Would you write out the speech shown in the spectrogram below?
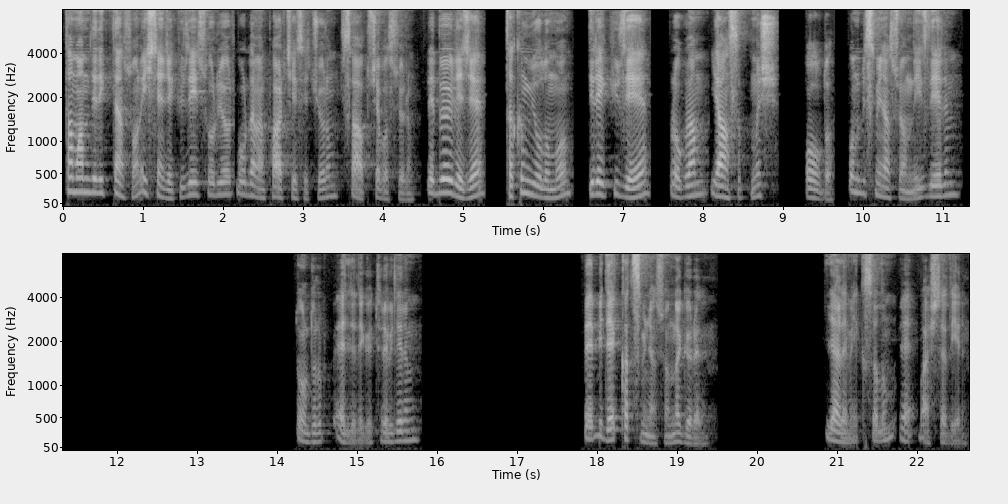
Tamam dedikten sonra işlenecek yüzeyi soruyor. Burada ben parçayı seçiyorum. Sağ tuşa basıyorum. Ve böylece takım yolumu direkt yüzeye program yansıtmış oldu. Bunu bir simülasyonla izleyelim. Durdurup elle de götürebilirim. Ve bir de kat simülasyonunda görelim. İlerlemeyi kısalım ve başla diyelim.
